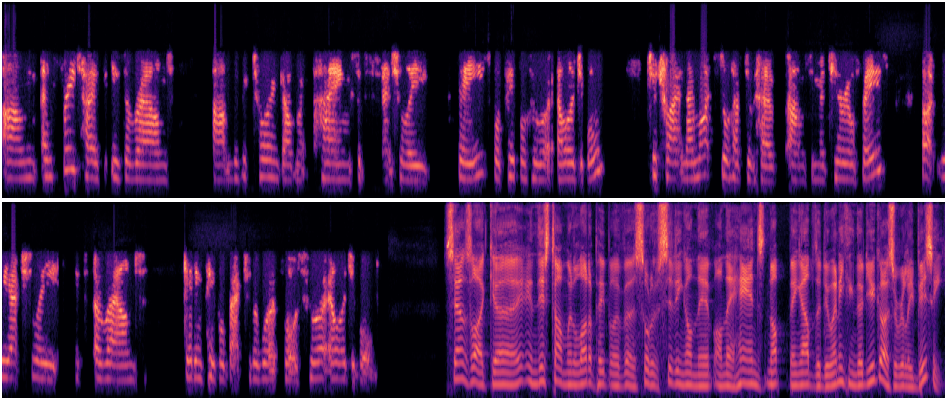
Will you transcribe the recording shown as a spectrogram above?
Um, and free TAFE is around um, the Victorian government paying substantially fees for people who are eligible to train. They might still have to have um, some material fees, but we actually, it's around getting people back to the workforce who are eligible. Sounds like uh, in this time when a lot of people are sort of sitting on their on their hands, not being able to do anything, that you guys are really busy.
